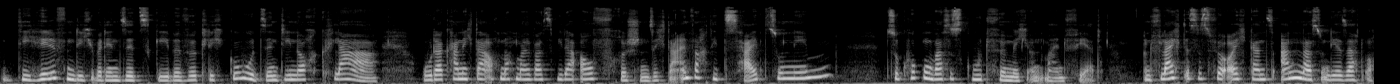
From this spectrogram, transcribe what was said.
die Hilfen, die ich über den Sitz gebe, wirklich gut? Sind die noch klar? Oder kann ich da auch noch mal was wieder auffrischen? Sich da einfach die Zeit zu nehmen zu gucken, was ist gut für mich und mein Pferd. Und vielleicht ist es für euch ganz anders und ihr sagt, oh,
